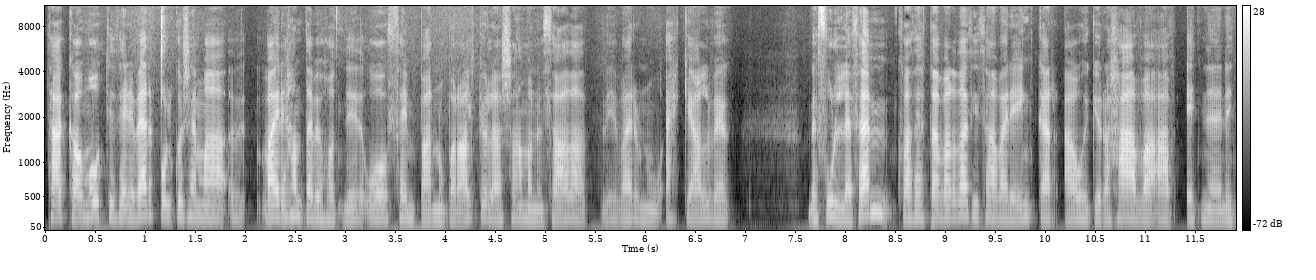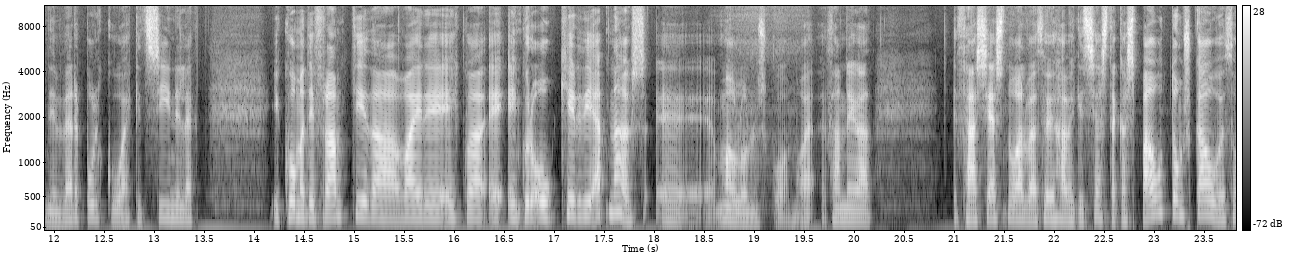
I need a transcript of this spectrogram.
taka á móti þeirri verðbólgu sem að væri handa við hodnið og þeim bar nú bara algjörlega saman um það að við værum nú ekki alveg með full FM hvað þetta var það því það væri engar áhyggjur að hafa af einni eða einni verbulgu og ekkert sínilegt í komandi framtíð að væri eitthvað, e, einhver ókyrði efnahagsmálunum e, sko þannig að það sést nú alveg að þau hafa ekkert sérstakka spátumskáfu þó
